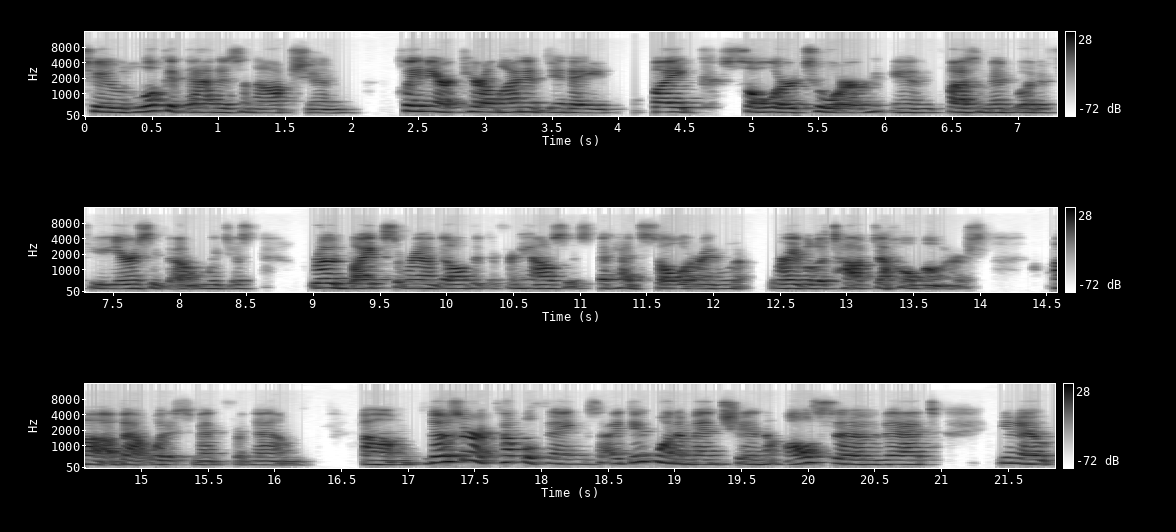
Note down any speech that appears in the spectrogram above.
to look at that as an option Clean Air Carolina did a bike solar tour in Plaza Midwood a few years ago, and we just rode bikes around all the different houses that had solar and were, were able to talk to homeowners uh, about what it's meant for them. Um, those are a couple things. I did want to mention also that, you know,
